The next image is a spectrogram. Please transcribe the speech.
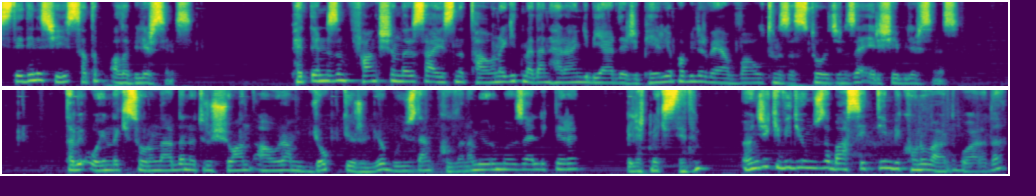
istediğiniz şeyi satıp alabilirsiniz. Petlerinizin functionları sayesinde tavana gitmeden herhangi bir yerde repair yapabilir veya vault'unuza, storage'ınıza erişebilirsiniz. Tabi oyundaki sorunlardan ötürü şu an auram yok görünüyor. Bu yüzden kullanamıyorum bu özellikleri. Belirtmek istedim. Önceki videomuzda bahsettiğim bir konu vardı bu arada.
